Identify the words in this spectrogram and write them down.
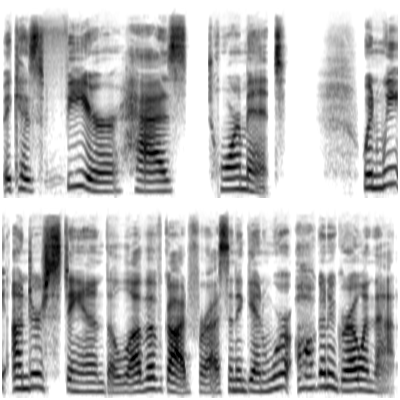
because fear has torment. When we understand the love of God for us, and again, we're all going to grow in that.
